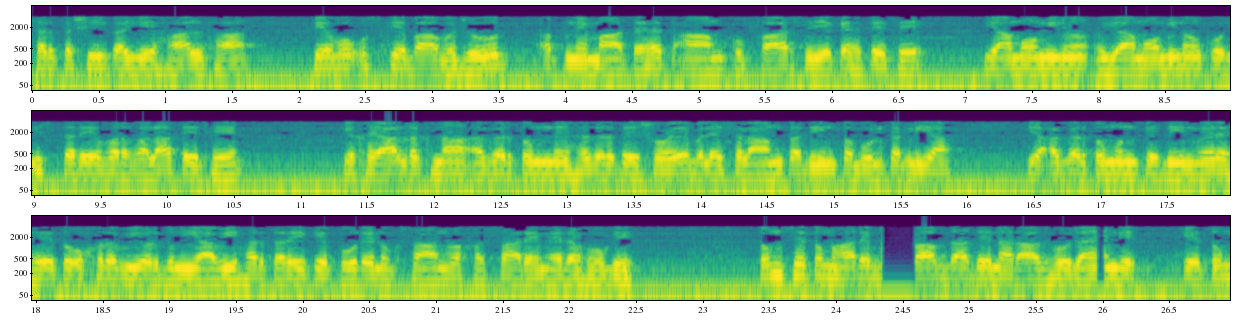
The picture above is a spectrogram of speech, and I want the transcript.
سرکشی کا یہ حال تھا کہ وہ اس کے باوجود اپنے ماتحت عام کفار سے یہ کہتے تھے، یا مومنوں یا مومنوں کو اس طرح ورغلاتے تھے کہ خیال رکھنا، اگر تم نے حضرت شعیب علیہ السلام کا دین قبول کر لیا یا اگر تم ان کے دین میں رہے تو اخروی اور دنیاوی ہر طرح کے پورے نقصان و خسارے میں رہو گے۔ تم سے تمہارے باپ دادے ناراض ہو جائیں گے کہ تم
